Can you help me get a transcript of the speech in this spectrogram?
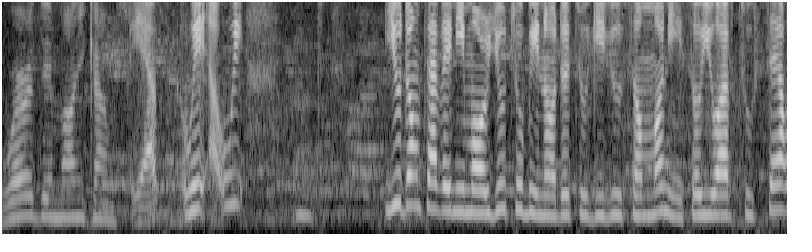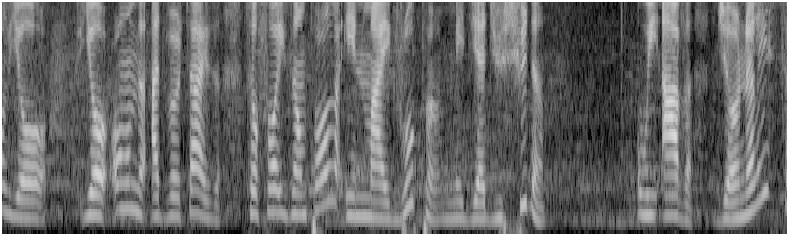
Where the money comes? Yes, we uh, we. You don't have any more YouTube in order to give you some money, so you have to sell your your own advertise. So, for example, in my group Média du Sud, we have journalists,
